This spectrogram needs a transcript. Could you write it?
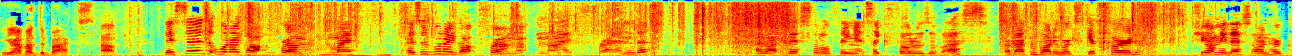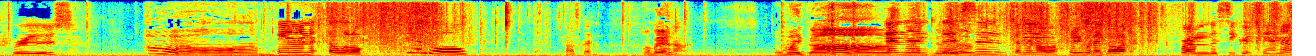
Yeah, but the box. Um, this is what I got from my. This is what I got from my friend. I got this little thing. It's like photos of us. A Bath and Body Works gift card. She got me this on her cruise, Oh. and a little candle. Smells good. Okay. It. Oh my gosh. And then this is, and then I'll show you what I got from the Secret Santa.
